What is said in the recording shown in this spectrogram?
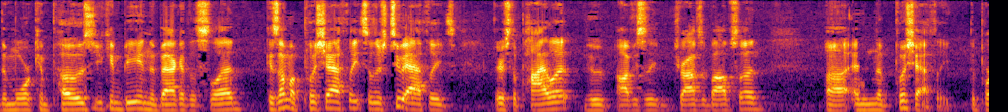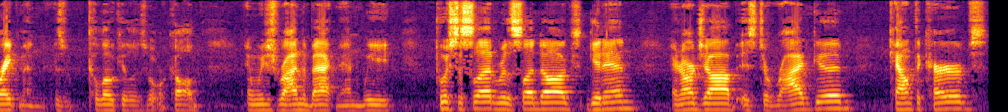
the more composed you can be in the back of the sled. Because I'm a push athlete, so there's two athletes. There's the pilot who obviously drives a bobsled, uh, and then the push athlete, the brakeman, is colloquial is what we're called. And we just ride in the back, man. We push the sled where the sled dogs get in, and our job is to ride good, count the curves,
